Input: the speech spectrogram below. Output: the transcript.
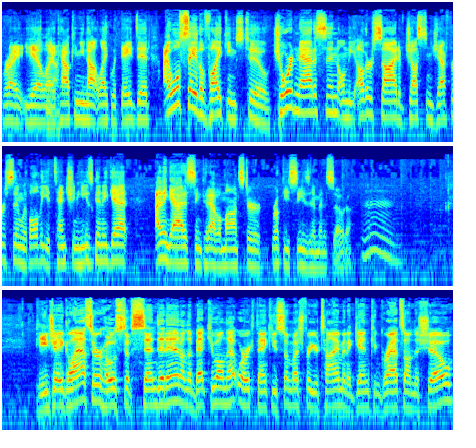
right? Yeah, like yeah. how can you not like what they did? I will say the Vikings too. Jordan Addison on the other side of Justin Jefferson with all the attention he's going to get. I think Addison could have a monster rookie season in Minnesota. Mm. PJ Glasser, host of Send It In on the BetQL Network. Thank you so much for your time. And again, congrats on the show.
